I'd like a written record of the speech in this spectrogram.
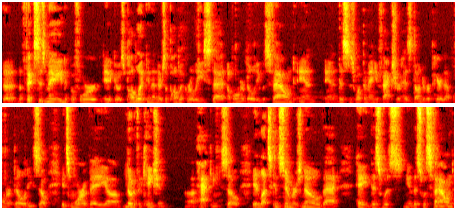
the the fix is made before it goes public, and then there's a public release that a vulnerability was found, and and this is what the manufacturer has done to repair that vulnerability. So it's more of a uh, notification uh, hacking. So it lets consumers know that hey, this was you know this was found.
